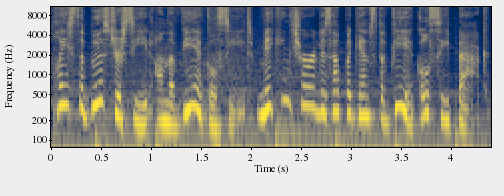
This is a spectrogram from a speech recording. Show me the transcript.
Place the booster seat on the vehicle seat, making sure it is up against the vehicle seat back.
